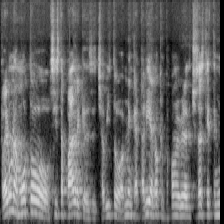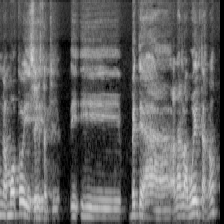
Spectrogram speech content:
traer una moto sí está padre, que desde chavito, a mí me encantaría, ¿no? Que mi papá me hubiera dicho, ¿sabes qué? Tengo una moto y, Sí, está chido. y, y vete a, a dar la vuelta, ¿no?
